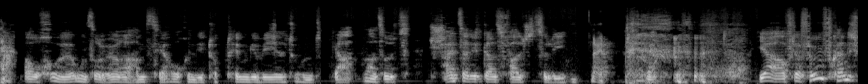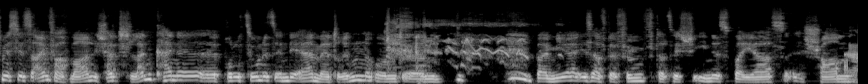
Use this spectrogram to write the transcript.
ja. auch äh, unsere Hörer haben es ja auch in die Top Ten gewählt gespielt und ja, also scheint ja nicht ganz falsch zu liegen. Nein. Ja. ja auf der 5 kann ich mir es jetzt einfach machen. Ich hatte lang keine äh, Produktion des NDR mehr drin und ähm, bei mir ist auf der 5 tatsächlich Ines Bayars Charme ah,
